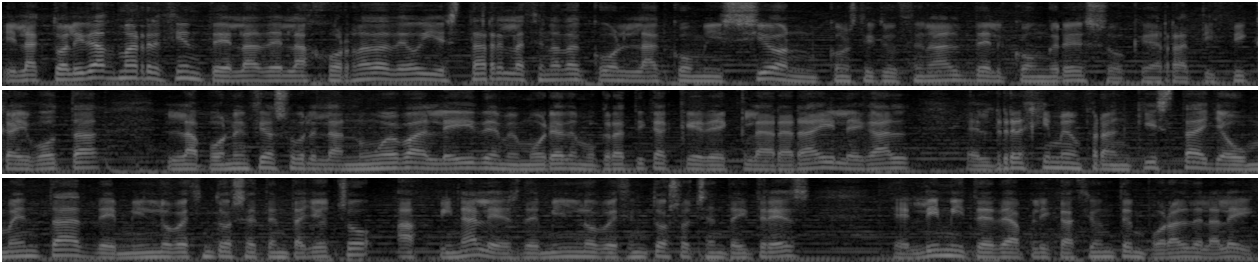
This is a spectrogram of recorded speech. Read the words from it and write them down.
Y la actualidad más reciente, la de la jornada de hoy, está relacionada con la Comisión Constitucional del Congreso, que ratifica y vota la ponencia sobre la nueva ley de memoria democrática que declarará ilegal el régimen franquista y aumenta de 1978 a finales de 1983 el límite de aplicación temporal de la ley.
